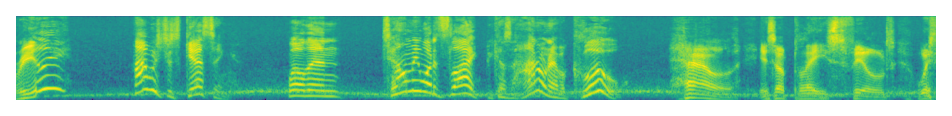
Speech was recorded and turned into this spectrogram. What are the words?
Really? I was just guessing. Well, then, tell me what it's like, because I don't have a clue. Hell is a place filled with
